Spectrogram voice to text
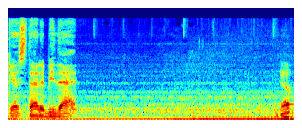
Guess that'd be that. Yep.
